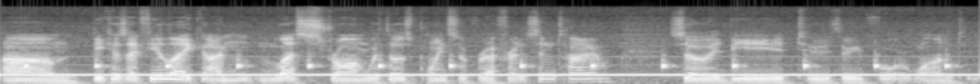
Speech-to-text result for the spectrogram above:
Um, because I feel like I'm less strong with those points of reference in time. So it'd be 2, 3, 4, 1, 2,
